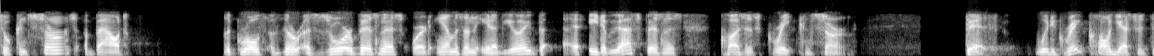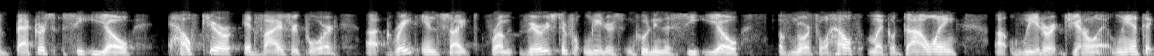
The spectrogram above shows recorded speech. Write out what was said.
So concerns about the growth of their Azure business or at Amazon the AWS business causes great concern. Fifth, we had a great call yesterday the Becker's CEO Healthcare Advisory Board. Uh, great insight from various different leaders, including the CEO of Northwell Health, Michael Dowling, uh, leader at General Atlantic,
